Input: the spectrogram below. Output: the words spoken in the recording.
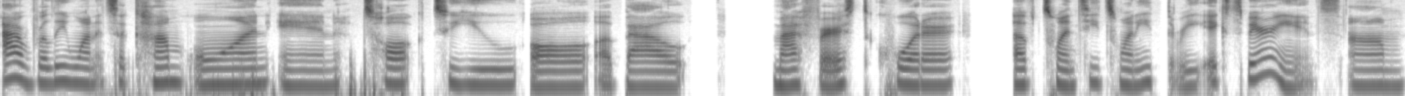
I really wanted to come on and talk to you all about my first quarter of 2023 experience. Um,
